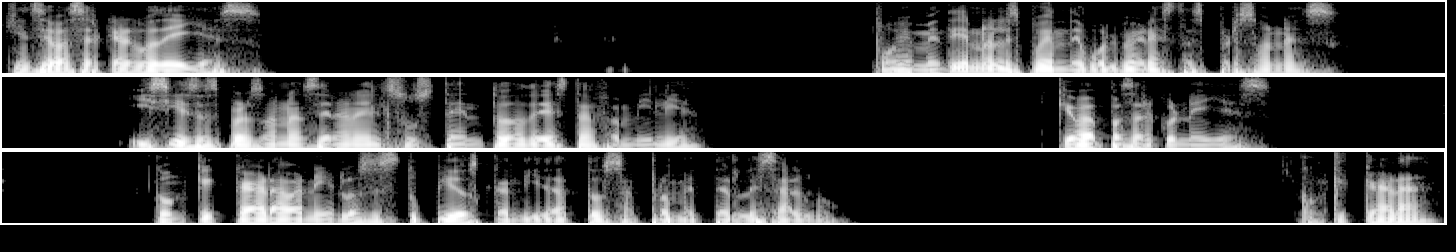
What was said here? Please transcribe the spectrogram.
¿Quién se va a hacer cargo de ellas? Obviamente ya no les pueden devolver a estas personas. ¿Y si esas personas eran el sustento de esta familia? ¿Qué va a pasar con ellas? ¿Con qué cara van a ir los estúpidos candidatos a prometerles algo? ¿Con qué cara?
